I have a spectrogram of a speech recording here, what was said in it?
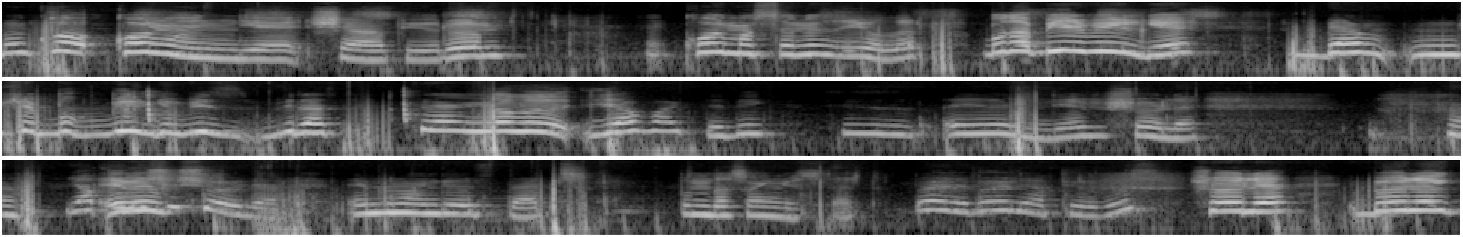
Ben ko- koymayın diye şey yapıyorum. Koymazsanız iyi olur. Bu da bir bilgi. Ben ım, şey bu bilgi biz biraz tren yolu yapak dedik. Siz eğlenin diye şöyle. Yapılışı şöyle. Emran göster. Bunu da sen göster. Böyle böyle yapıyoruz. Şöyle böyle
